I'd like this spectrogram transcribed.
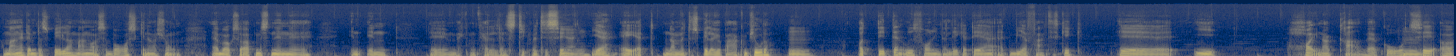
Og mange af dem, der spiller, mange også af vores generation, er vokset op med sådan en, øh, en, en øh, hvad kan man kalde det? stigmatisering, ikke? Ja, af at når man, du spiller jo bare computer, Mm. Og det er den udfordring, der ligger, det er, at vi har faktisk ikke øh, i høj nok grad været gode Mm. til at,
